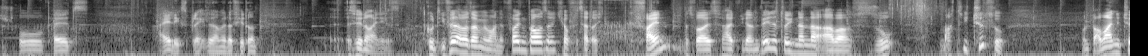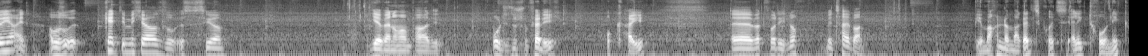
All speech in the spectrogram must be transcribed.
Stroh, Pelz, Heiligsblechle haben wir da viel drin. Es fehlt noch einiges. Gut, ich würde aber sagen, wir machen eine Folgenpause. Ich hoffe, es hat euch gefallen. Das war jetzt halt wieder ein wildes Durcheinander, aber so macht die Tür zu. Und bauen wir eine Tür hier ein. Aber so kennt ihr mich ja, so ist es hier. Hier werden noch ein paar. Die oh, die sind schon fertig. Okay. Äh, was wollte ich noch? Metallbahn. Wir machen noch mal ganz kurz Elektronik.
